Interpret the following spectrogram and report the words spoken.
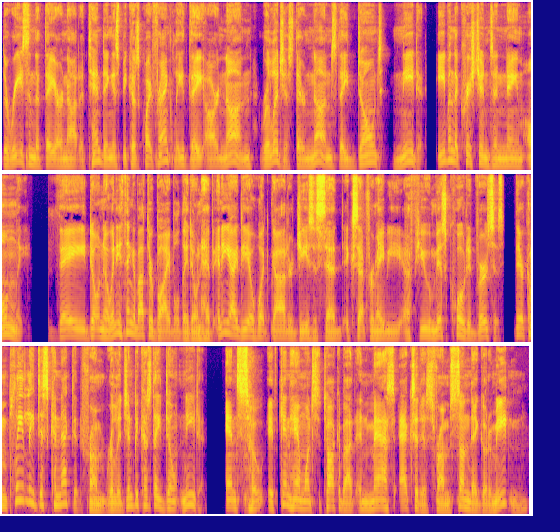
The reason that they are not attending is because, quite frankly, they are non religious. They're nones. They don't need it. Even the Christians in name only they don't know anything about their Bible. They don't have any idea what God or Jesus said, except for maybe a few misquoted verses. They're completely disconnected from religion because they don't need it. And so, if Ken Ham wants to talk about a mass exodus from Sunday go to meeting,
